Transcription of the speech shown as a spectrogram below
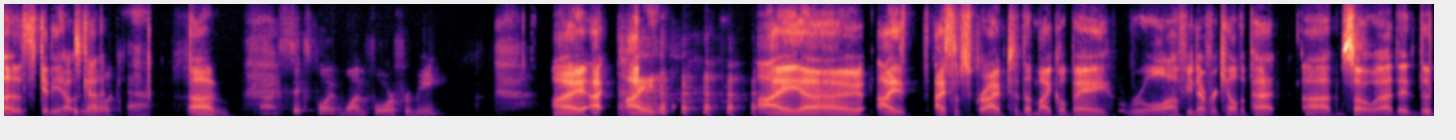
a skinny house cat. cat. Um, Uh, Six point one four for me. I I I I uh, I I subscribe to the Michael Bay rule of you never kill the pet. Um, so uh, the, the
